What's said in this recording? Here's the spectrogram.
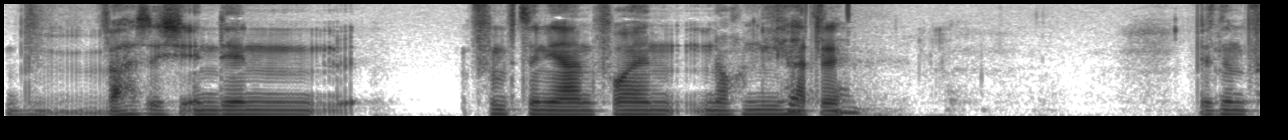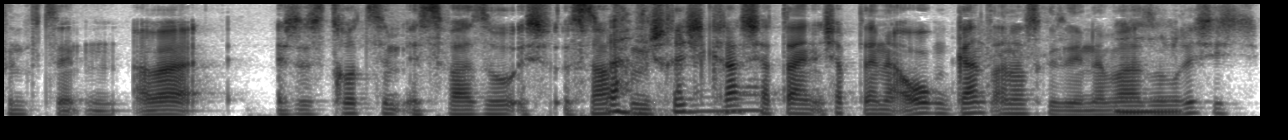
was ich in den 15 Jahren vorher noch nie hatte. 14. Wir sind im 15. Aber es ist trotzdem, es war so, es, es war, war für mich richtig krass. Ich habe dein, ich hab deine Augen ganz anders gesehen. Da war so ein richtig.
